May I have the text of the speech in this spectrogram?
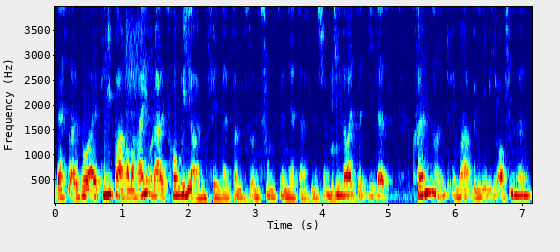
das also als Liebhaberei oder als Hobby empfindet, sonst, sonst funktioniert das nicht. Und mhm. die Leute, die das können und immer beliebig offen sind,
